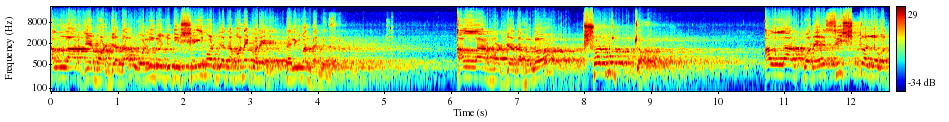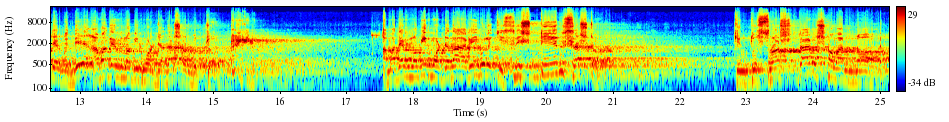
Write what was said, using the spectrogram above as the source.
আল্লাহর যে মর্যাদা অলিরও যদি সেই মর্যাদা মনে করে, তাহলে ইমান থাকবে না। আল্লাহর মর্যাদা হলো সর্বোচ্চ। আল্লাহর পরে সৃষ্ট জগতের মধ্যে আমাদের নবীর মর্যাদা সর্বোচ্চ। আমাদের নবীর মর্যাদা আগেই বলেছি, সৃষ্টির শ্রেষ্ঠ। কিন্তু স্রষ্টার সমান নয়।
